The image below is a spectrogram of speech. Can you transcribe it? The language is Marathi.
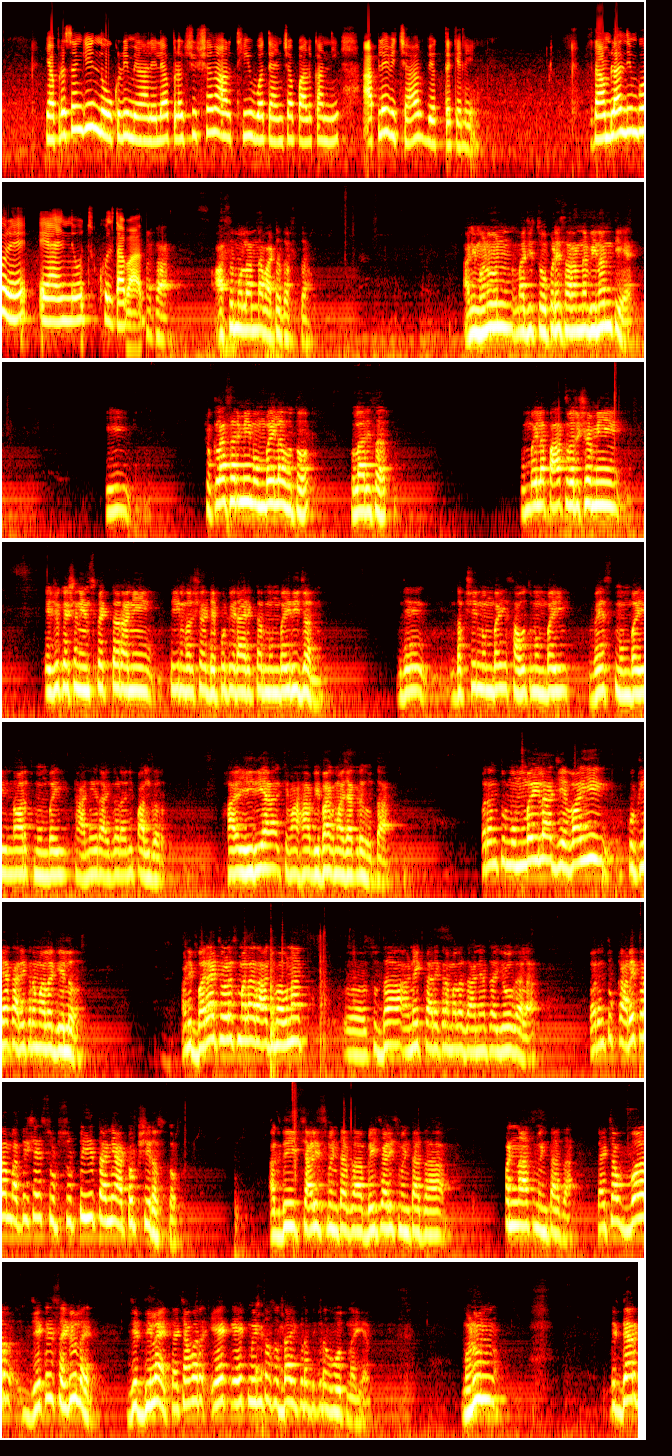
या प्रसंगी नोकरी मिळालेल्या प्रशिक्षणार्थी व त्यांच्या पालकांनी आपले विचार व्यक्त केले. Ramlal Nimbhore A I news Khultabad. असं मुलांना वाटत असतं. आणि म्हणून माझी चोपडे सरांना विनंती आहे की शुक्ला सर मी मुंबईला होतो तुलारी सर. मुंबईला पाच वर्ष मी एज्युकेशन इन्स्पेक्टर आणि तीन वर्ष डेप्युटी डायरेक्टर मुंबई रिजन म्हणजे दक्षिण Mumbai south Mumbai west Mumbai north Mumbai Thane Raigad आणि पालघर. हा एरिया किंवा हा विभाग माझ्याकडे होता. परंतु मुंबईला जेव्हाही कुठल्या कार्यक्रमाला गेलं आणि बऱ्याच वेळेस मला राजभवनात सुद्धा अनेक कार्यक्रमाला जाण्याचा योग आला. परंतु कार्यक्रम अतिशय सुटसुटीत आणि आटोपशीर असतो. अगदी चाळीस मिनिटाचा बेचाळीस मिनिटाचा पन्नास मिनिटाचा. त्याच्यावर जे काही शेड्यूल आहे जे दिलंय त्याच्यावर एक एक मिनिट सुद्धा इकडं तिकडं होत नाहीये. म्हणून विद्यार्थी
